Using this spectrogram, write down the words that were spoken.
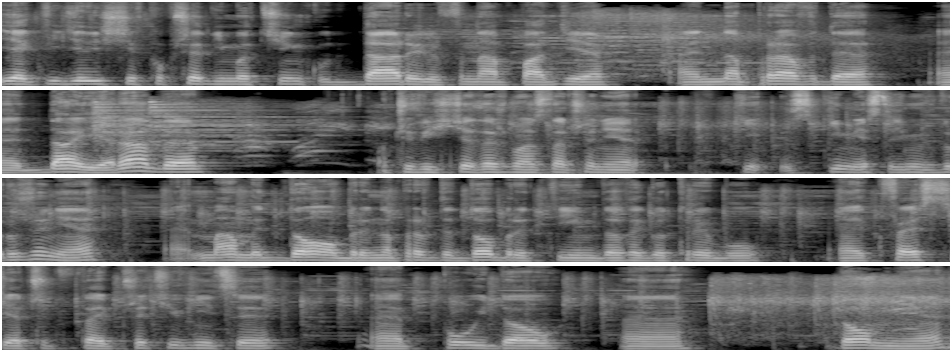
jak widzieliście w poprzednim odcinku, Daryl w napadzie e, naprawdę e, daje radę. Oczywiście też ma znaczenie z kim jesteśmy w drużynie. E, Mamy dobry, naprawdę dobry team do tego trybu. Kwestia, czy tutaj przeciwnicy pójdą do mnie.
